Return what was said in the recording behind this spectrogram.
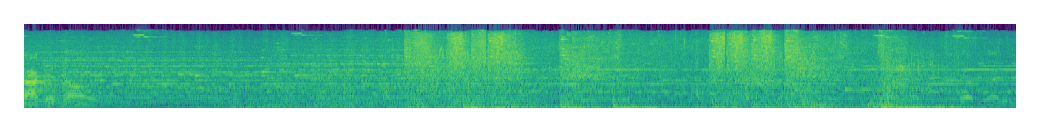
Chocolate dog. Yep, that work.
